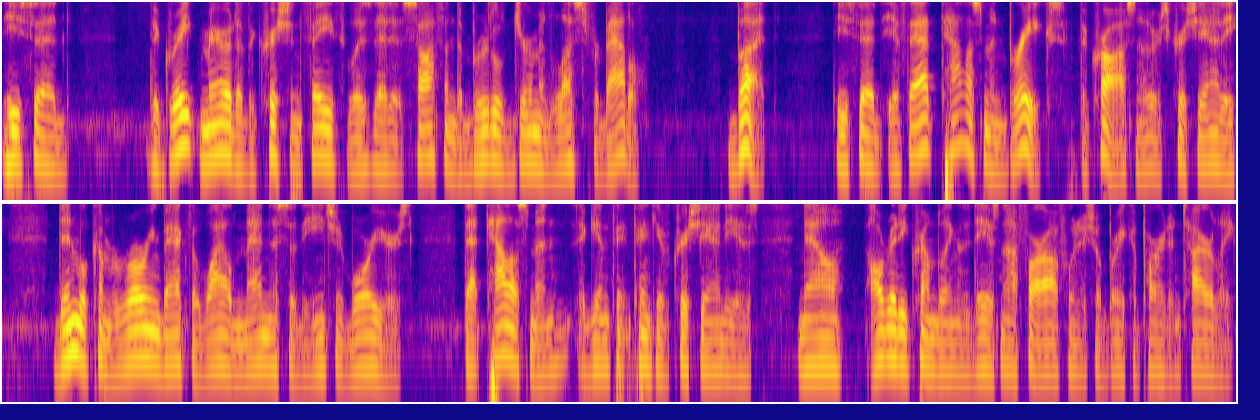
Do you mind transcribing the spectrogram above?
He said, The great merit of the Christian faith was that it softened the brutal German lust for battle. But, he said, if that talisman breaks, the cross, in other words, Christianity, then will come roaring back the wild madness of the ancient warriors. That talisman, again, th- thinking of Christianity, is now already crumbling, and the day is not far off when it shall break apart entirely.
